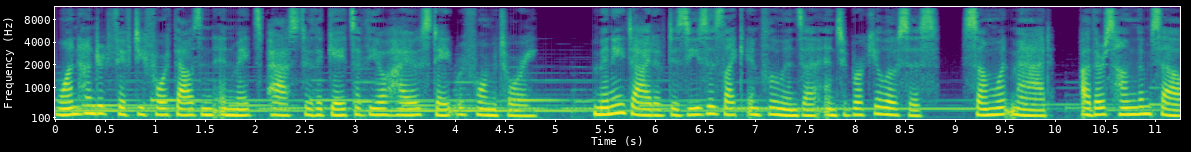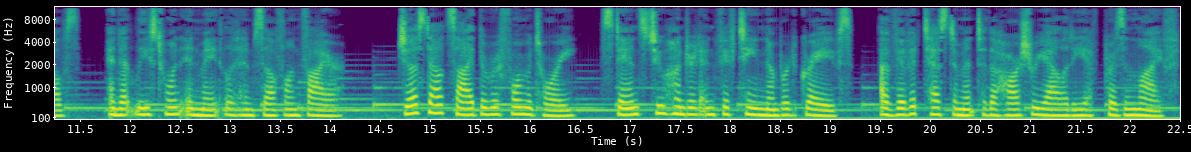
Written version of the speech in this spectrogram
154,000 inmates passed through the gates of the Ohio State Reformatory. Many died of diseases like influenza and tuberculosis, some went mad, others hung themselves, and at least one inmate lit himself on fire. Just outside the reformatory, stands 215 numbered graves, a vivid testament to the harsh reality of prison life.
